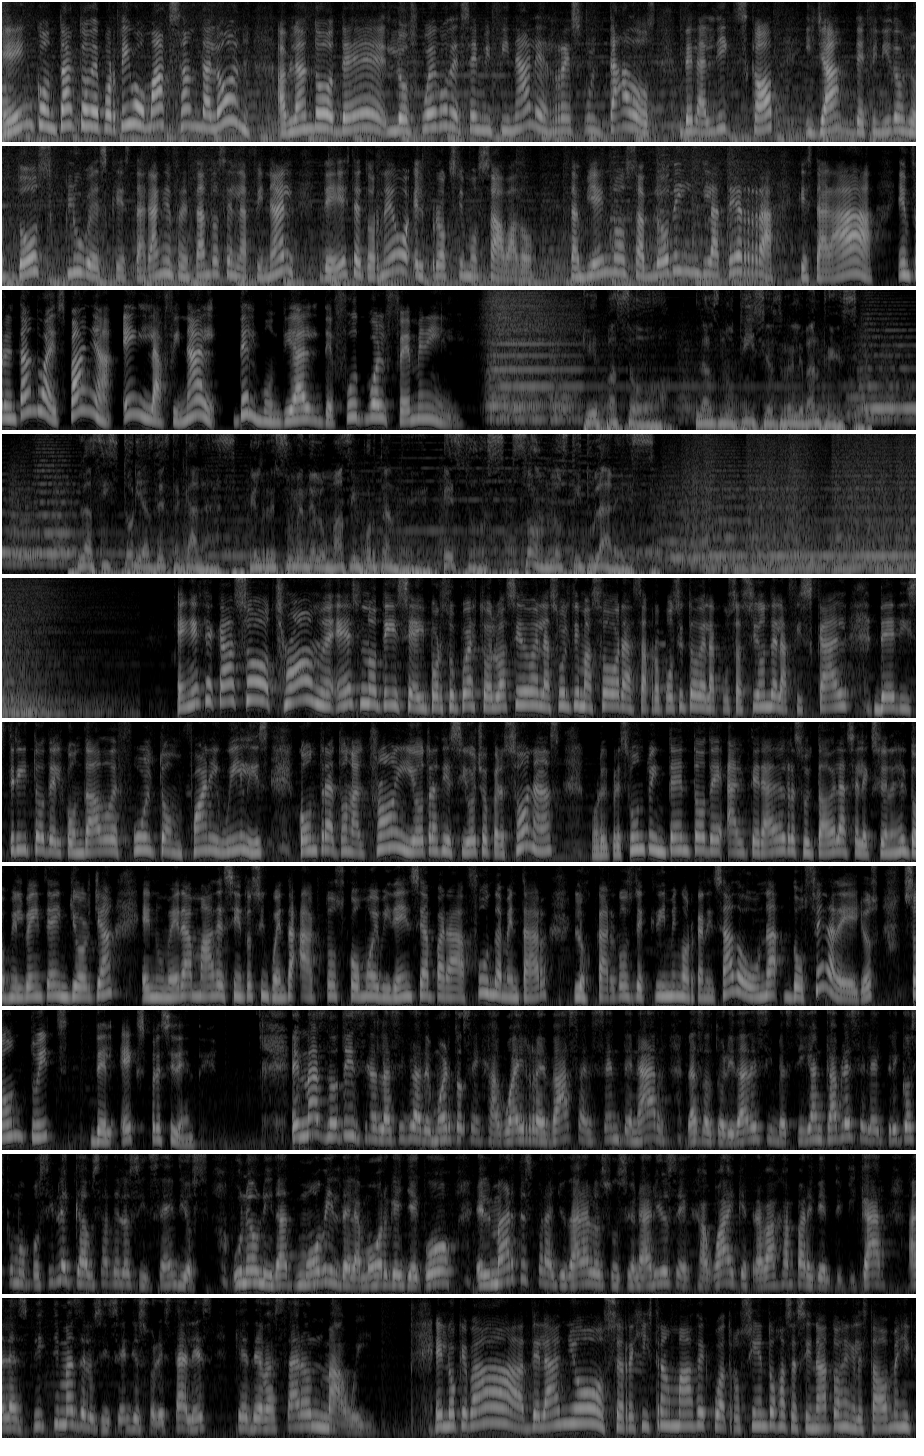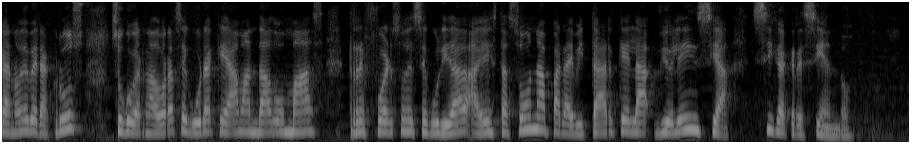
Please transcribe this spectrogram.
En Contacto Deportivo, Max Andalón, hablando de los juegos de semifinales, resultados de la League's Cup y ya definidos los dos clubes que estarán enfrentándose en la final de este torneo el próximo sábado. También nos habló de Inglaterra, que estará enfrentando a España en la final del Mundial de Fútbol Femenil. ¿Qué pasó? Las noticias relevantes las historias destacadas, el resumen de lo más importante. Estos son los titulares. En este caso, Trump es noticia y por supuesto lo ha sido en las últimas horas a propósito de la acusación de la fiscal de distrito del condado de Fulton, Fanny Willis, contra Donald Trump y otras 18 personas por el presunto intento de alterar el resultado de las elecciones del 2020 en Georgia. Enumera más de 150 actos como evidencia para fundamentar los cargos de crimen organizado. Una docena de ellos son tweets del expresidente. En más noticias, la cifra de muertos en Hawái rebasa el centenar. Las autoridades investigan cables eléctricos como posible causa de los incendios. Una unidad móvil de la morgue llegó el martes para ayudar a los funcionarios de Hawái que trabajan para identificar a las víctimas de los incendios forestales que devastaron Maui. En lo que va del año se registran más de 400 asesinatos en el estado mexicano de Veracruz. Su gobernador asegura que ha mandado más refuerzos de seguridad a esta zona para evitar que la violencia siga creciendo.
